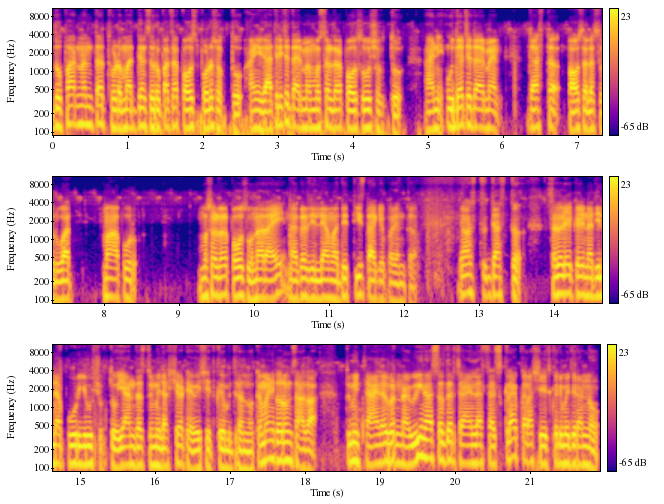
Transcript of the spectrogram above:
दुपारनंतर थोडं मध्यम स्वरूपाचा पाऊस पडू शकतो आणि रात्रीच्या दरम्यान मुसळधार पाऊस होऊ शकतो आणि उद्याच्या दरम्यान जास्त पावसाला सुरुवात महापूर मुसळधार पाऊस होणार आहे. नगर जिल्ह्यामध्ये तीस तारखेपर्यंत. जास्त जास्त सगळीकडे नदीला पूर येऊ शकतो. या अंदाज तुम्ही लक्षात ठेवा शेतकरी मित्रांनो. कमेंट करून सांगा. तुम्ही चॅनलवर नवीन असाल तर चॅनलला सबस्क्राईब करा शेतकरी मित्रांनो.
